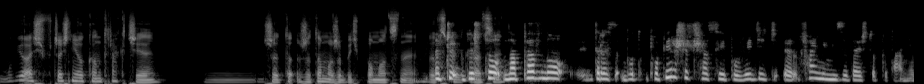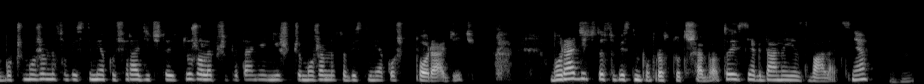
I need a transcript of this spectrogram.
mówiłaś wcześniej o kontrakcie, mm, że to, że to może być pomocne we znaczy, Wiesz co, na pewno teraz, bo po pierwsze trzeba sobie powiedzieć, e, fajnie mi zadajesz to pytanie, bo czy możemy sobie z tym jakoś radzić, to jest dużo lepsze pytanie niż czy możemy sobie z tym jakoś poradzić. Bo radzić to sobie z tym po prostu trzeba. To jest jak dany jest walec, nie? Mhm.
